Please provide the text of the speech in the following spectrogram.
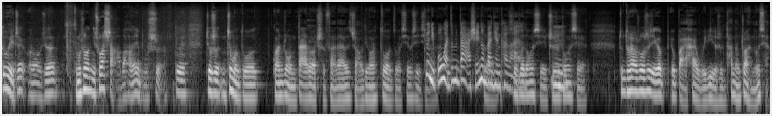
对，这呃，我觉得怎么说？你说傻吧，好像也不是。对，就是这么多观众，大家都要吃饭，大家找个地方坐坐休息一下。对你博物馆这么大，谁能半天看完？喝喝东西，吃吃东西，这对他来说是一个有百害无一利的事，他能赚很多钱。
